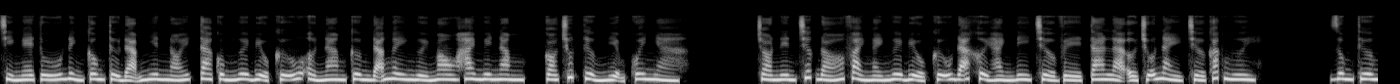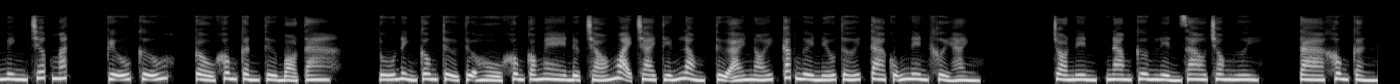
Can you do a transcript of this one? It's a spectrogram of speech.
Chỉ nghe Tú Đình công tử đạm nhiên nói ta cùng ngươi biểu cữu ở Nam Cương đã ngây người mau 20 năm, có chút tưởng niệm quê nhà. Cho nên trước đó vài ngày ngươi biểu cữu đã khởi hành đi trở về ta là ở chỗ này chờ các ngươi. Dung thương minh chớp mắt, cữu cữu, cầu không cần từ bỏ ta. Tú đình công tử tự hồ không có nghe được cháu ngoại trai tiếng lòng, tử ái nói các ngươi nếu tới ta cũng nên khởi hành. Cho nên, Nam Cương liền giao cho ngươi. Ta không cần,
